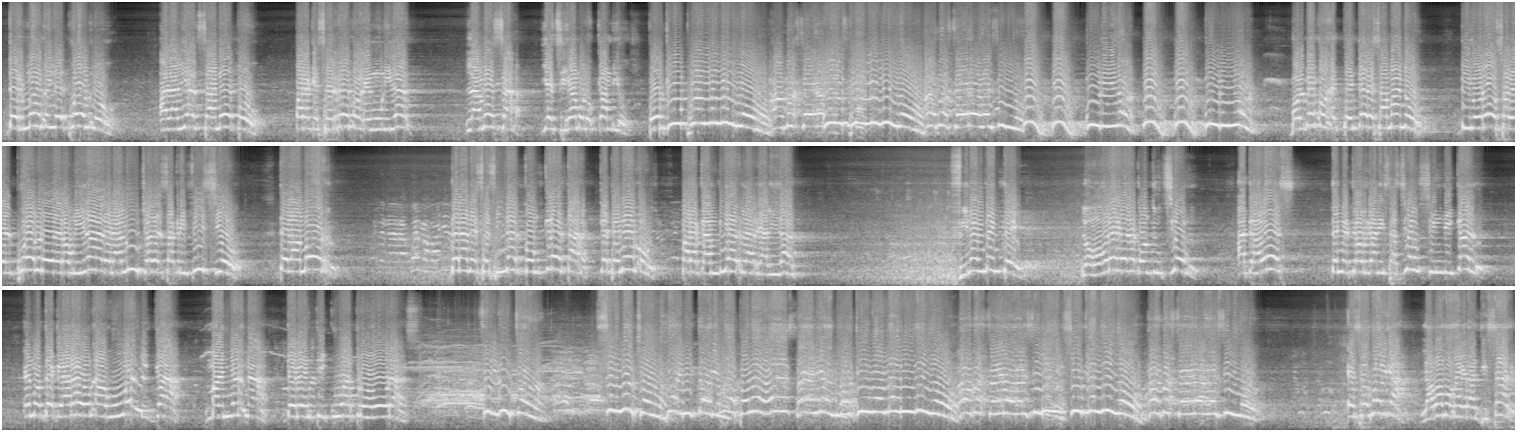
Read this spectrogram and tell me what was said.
de hermano y de pueblo a la alianza NEPO para que cerremos en unidad la mesa y exijamos los cambios. Porque un pueblo unido jamás será un pueblo unido jamás será vencido. Unidad, unidad. Volvemos a extender esa mano vigorosa del pueblo, de la unidad, de la lucha, del sacrificio, del amor, de la necesidad concreta que tenemos para cambiar la realidad. Finalmente, los obreros de la construcción, a través de nuestra organización sindical, hemos declarado una huelga mañana de 24 horas. Sin lucha, sin lucha, no hay victoria. La pelea es peleando. Un obrero unido jamás será vencido. Un sucre unido jamás será vencido. Esa huelga la vamos a garantizar,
